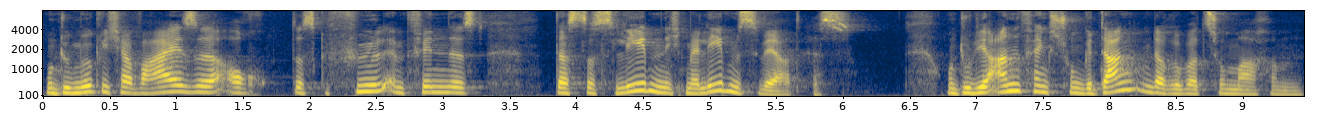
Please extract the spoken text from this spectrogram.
und du möglicherweise auch das Gefühl empfindest, dass das Leben nicht mehr lebenswert ist und du dir anfängst schon Gedanken darüber zu machen,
